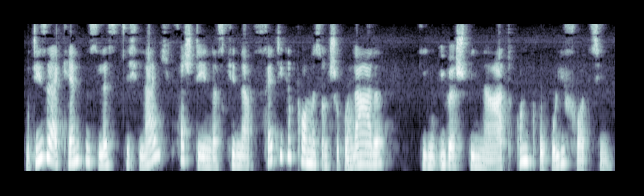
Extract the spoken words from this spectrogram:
Mit dieser Erkenntnis lässt sich leicht verstehen, dass Kinder fettige Pommes und Schokolade gegenüber Spinat und Brokkoli vorziehen.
